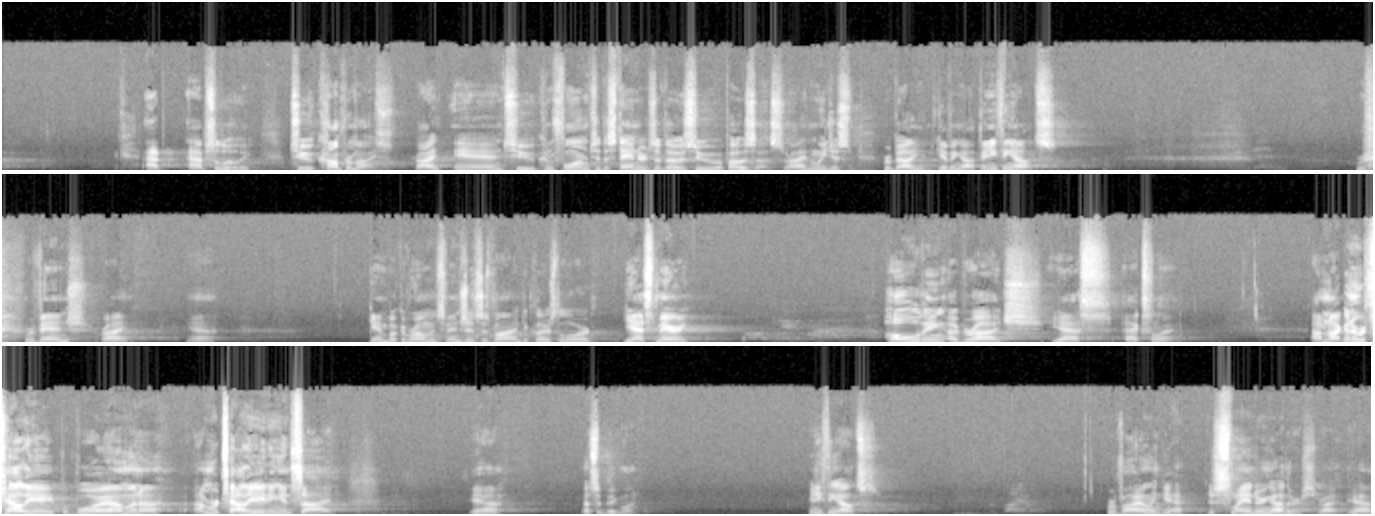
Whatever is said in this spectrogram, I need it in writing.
Ab- absolutely. To compromise, right? And to conform to the standards of those who oppose us, right? And we just rebellion, giving up. Anything else? Re- revenge, right? Yeah. Again, book of Romans, vengeance is mine, declares the Lord. Yes, Mary. Holding a grudge. Yes, excellent. I'm not going to retaliate, but boy, I'm going to I'm retaliating inside. Yeah. That's a big one. Anything else? Reviling. Yeah. Just slandering others, right? Yeah.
